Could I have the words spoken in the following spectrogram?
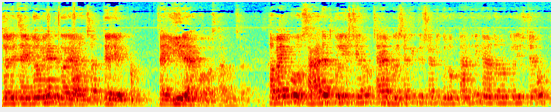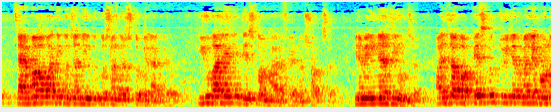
जसले चाहिँ डोमिनेट गरेर हुन्छ त्यसले चाहिँ लिइरहेको अवस्था हुन्छ। तपाईँको शहादतको लिस्ट हेरौँ चाहे बैसठी त्रिसठीको लोकतान्त्रिक आन्दोलनको लिस्ट हेरौँ चाहे माओवादीको जनयुद्धको सङ्घर्षको बेला हेरौँ युवाले नै देशको अनुहार फेर्न सक्छ किनभने इनर्जी हुन्छ। अहिले त अब फेसबुक ट्विटरमा लेखाउन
